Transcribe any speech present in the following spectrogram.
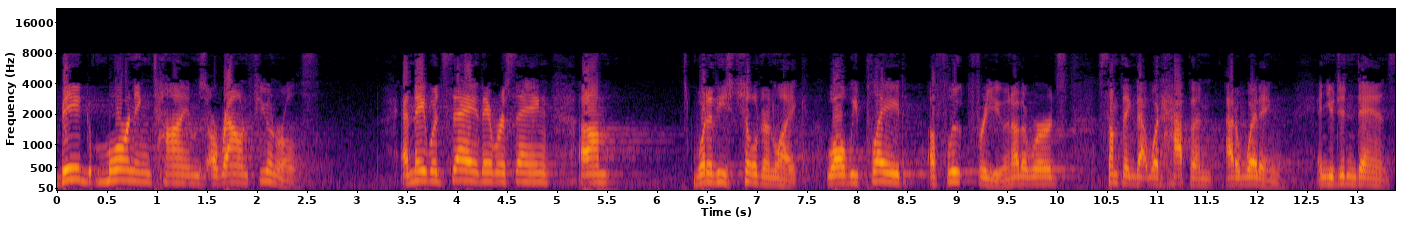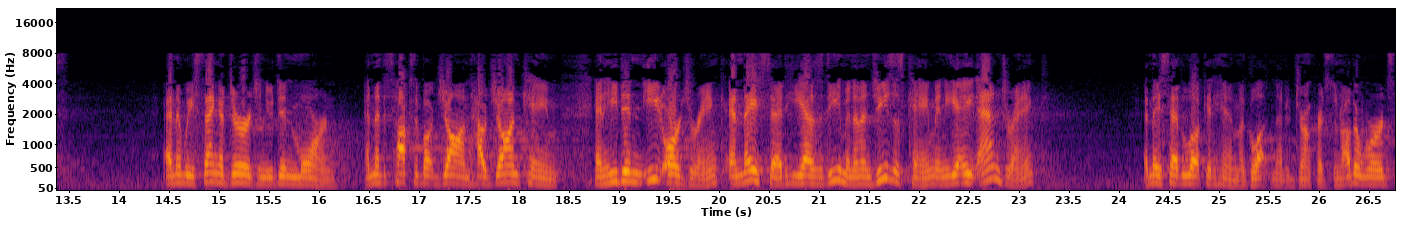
big mourning times around funerals. And they would say, they were saying, um, what are these children like? Well, we played a flute for you. In other words, something that would happen at a wedding, and you didn't dance. And then we sang a dirge, and you didn't mourn. And then it talks about John, how John came, and he didn't eat or drink, and they said he has a demon. And then Jesus came, and he ate and drank. And they said, Look at him, a glutton and a drunkard. So, in other words,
